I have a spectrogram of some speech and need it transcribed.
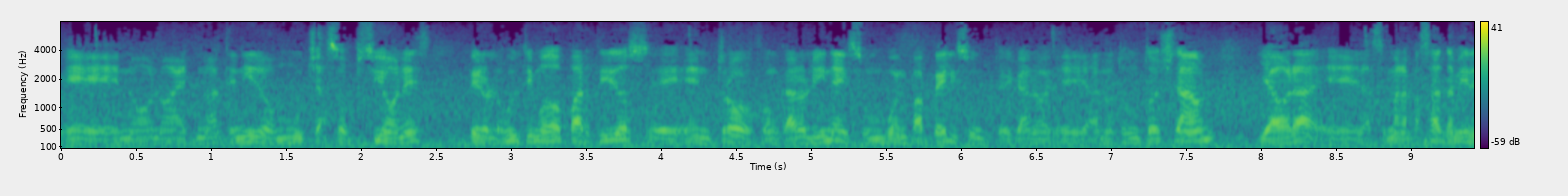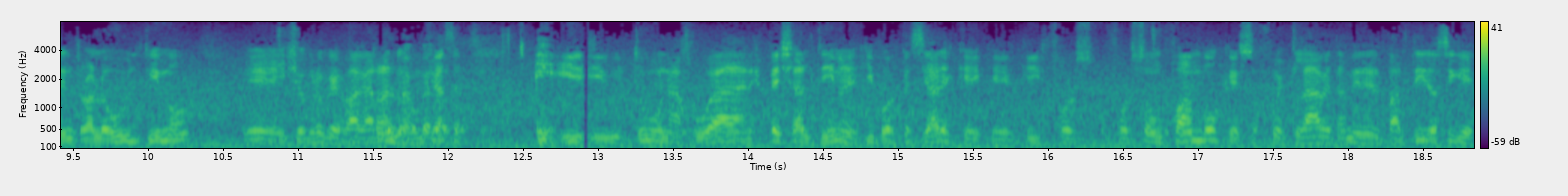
eh, no, no, ha, tenido muchas opciones, pero los últimos dos partidos eh, entró con Carolina, hizo un buen papel, hizo anotó un touchdown y ahora la semana pasada también entró a lo último y yo creo que va agarrando confianza. Y, tuvo una jugada en Special Team, en equipos especiales, que, que, forzó un fumble, que eso fue clave también en el partido, así que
